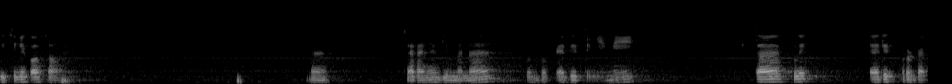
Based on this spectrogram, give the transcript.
di sini kosong. Nah caranya gimana? Untuk editing ini kita klik edit produk.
